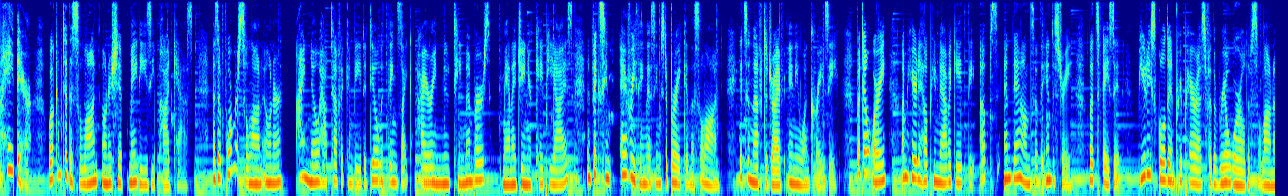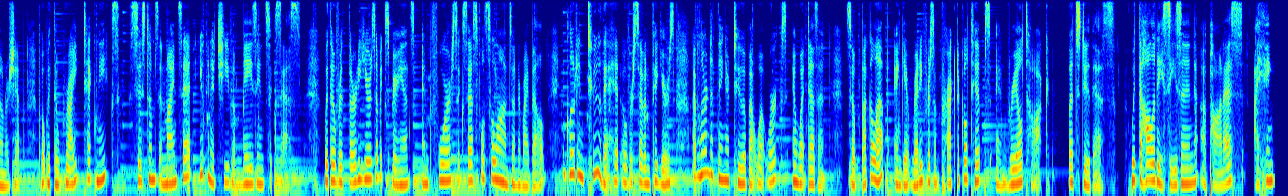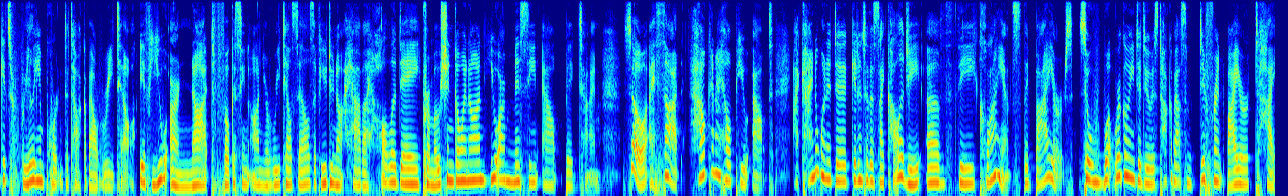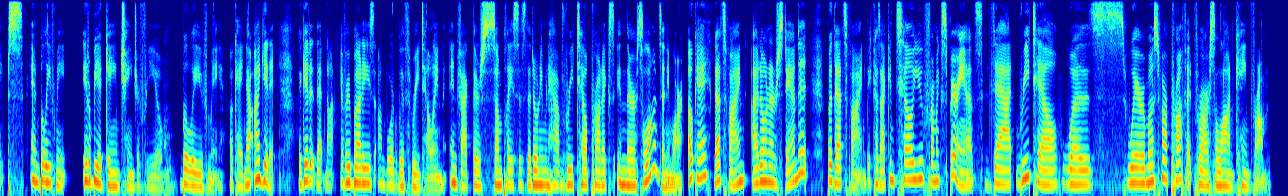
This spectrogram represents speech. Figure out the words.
Well, hey there. Welcome to the Salon Ownership Made Easy podcast. As a former salon owner, I know how tough it can be to deal with things like hiring new team members, managing your KPIs, and fixing everything that seems to break in the salon. It's enough to drive anyone crazy. But don't worry, I'm here to help you navigate the ups and downs of the industry. Let's face it, Beauty school didn't prepare us for the real world of salon ownership, but with the right techniques, systems, and mindset, you can achieve amazing success. With over 30 years of experience and four successful salons under my belt, including two that hit over seven figures, I've learned a thing or two about what works and what doesn't. So buckle up and get ready for some practical tips and real talk. Let's do this. With the holiday season upon us, I think it's really important to talk about retail. If you are not focusing on your retail sales, if you do not have a holiday promotion going on, you are missing out big time. So I thought, how can I help you out? I kind of wanted to get into the psychology of the clients, the buyers. So what we're going to do is talk about some different buyer types. And believe me, it'll be a game changer for you. Believe me. Okay, now I get it. I get it that not everybody's on board with retailing. In fact, there's some places that don't even have retail products in their salons anymore. Okay, that's fine. I don't understand it, but that's fine because I can tell you from experience that retail was where most of our profit for our salon came from.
